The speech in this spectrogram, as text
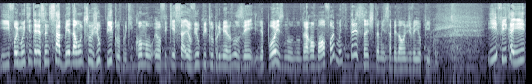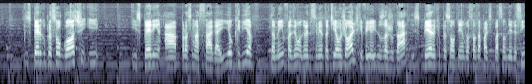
E foi muito interessante saber da onde surgiu o Piccolo, porque como eu fiquei eu vi o Piccolo primeiro no Z e depois no, no Dragon Ball, foi muito interessante também saber da onde veio o Piccolo. E fica aí, espero que o pessoal goste e esperem a próxima saga aí. Eu queria também fazer um agradecimento aqui ao Jorge, que veio aí nos ajudar. Espero que o pessoal tenha gostado da participação dele, assim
